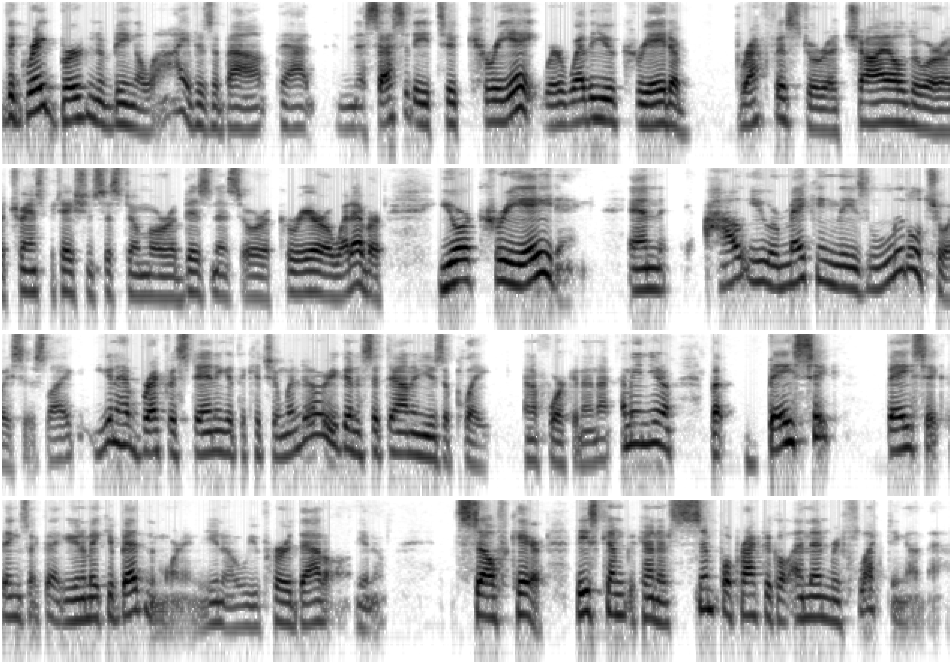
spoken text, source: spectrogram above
the great burden of being alive is about that necessity to create, where whether you create a breakfast or a child or a transportation system or a business or a career or whatever, you're creating. And how you are making these little choices, like you're going to have breakfast standing at the kitchen window, or you're going to sit down and use a plate and a fork and a knife. I mean, you know, but basic, basic things like that. You're going to make your bed in the morning. You know, we've heard that all, you know self care. These can be kind of simple, practical, and then reflecting on that.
